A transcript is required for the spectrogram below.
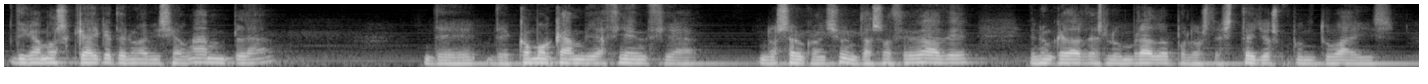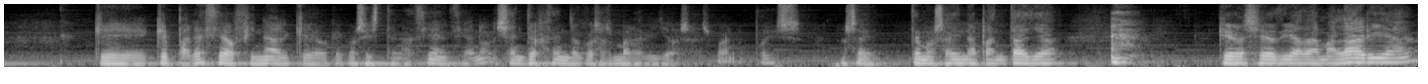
digamos que hai que ter unha visión ampla de, de como cambia a ciencia no seu conxunto a sociedade e non quedar deslumbrado polos destellos puntuais que, que parece ao final que o que consiste na ciencia, non? xente facendo cosas maravillosas. Bueno, pois non sei, temos aí na pantalla que hoxe é o día da malaria,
